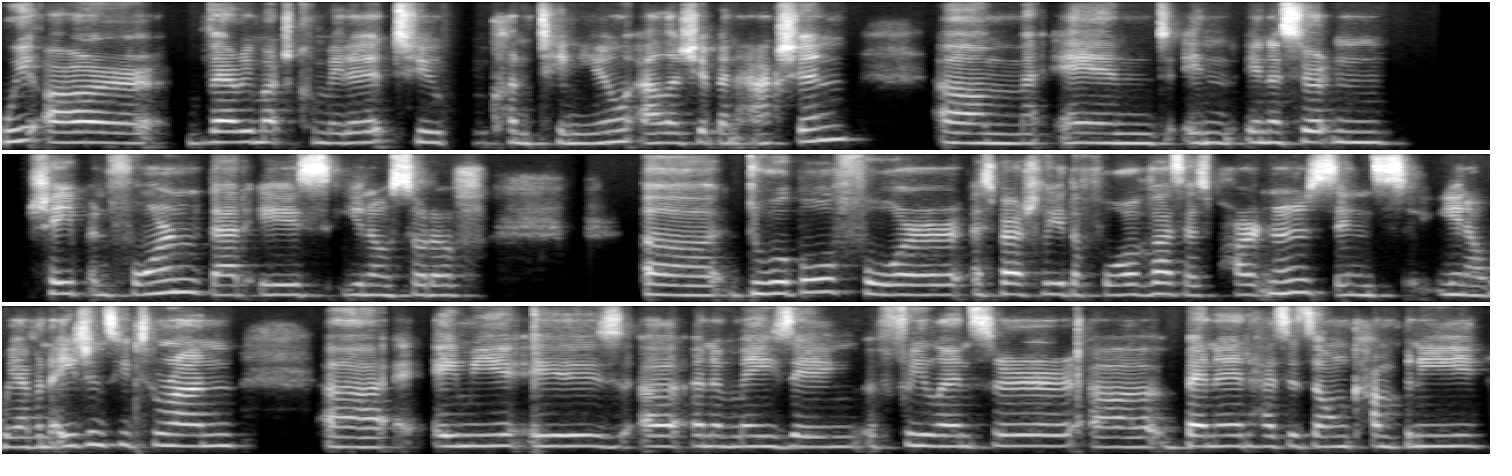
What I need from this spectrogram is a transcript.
we are very much committed to continue allyship and action um, and in in a certain shape and form that is you know sort of uh, doable for especially the four of us as partners since you know we have an agency to run. Uh, amy is uh, an amazing freelancer. Uh, bennett has his own company.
